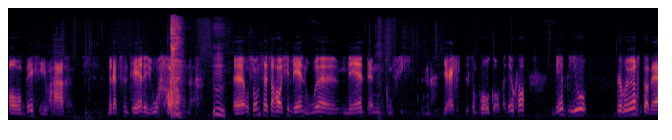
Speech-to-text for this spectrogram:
arbeidsgiver her. Vi representerer jo havnene. Mm. Eh, og Sånn sett så har ikke vi noe med den konflikten direkte som pågår. Men det er jo klart, vi blir jo berørt av det.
